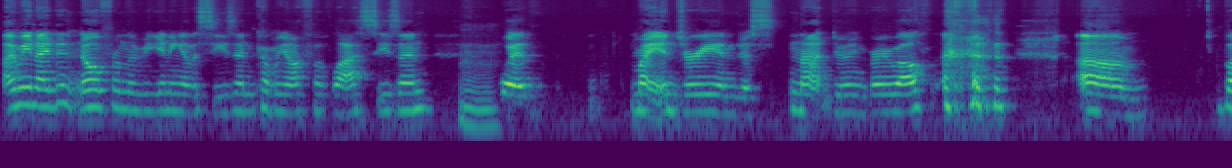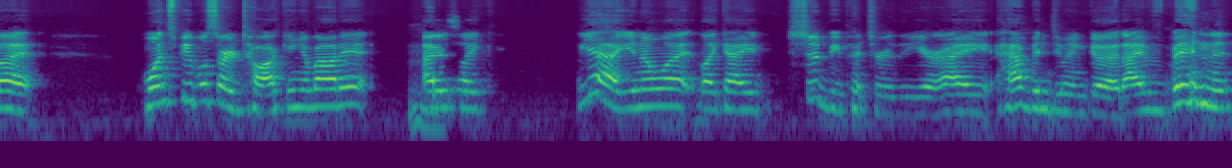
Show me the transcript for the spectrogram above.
I mean, I didn't know from the beginning of the season, coming off of last season Mm-hmm. with my injury and just not doing very well. um, but once people started talking about it, Mhm. I was like, yeah, you know what? Like, I should be pitcher of the year. I have been doing good. I've been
